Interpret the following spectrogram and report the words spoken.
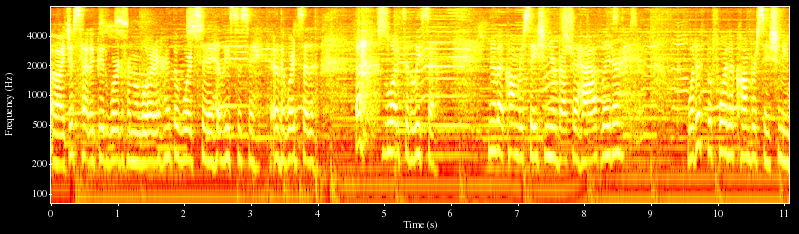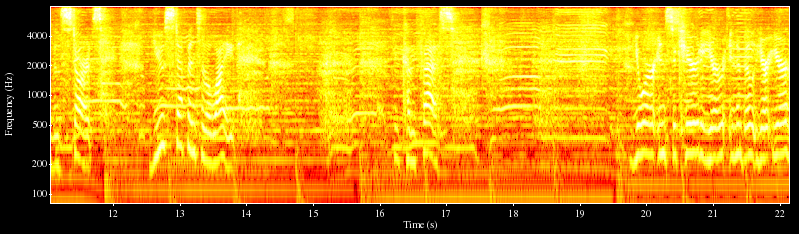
Oh, I just had a good word from the Lord. I heard the word say, Alisa say, or the word said, uh, the Lord said, Alisa, you know that conversation you're about to have later? What if before the conversation even starts, you step into the light and confess your insecurity, your inability, your, your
